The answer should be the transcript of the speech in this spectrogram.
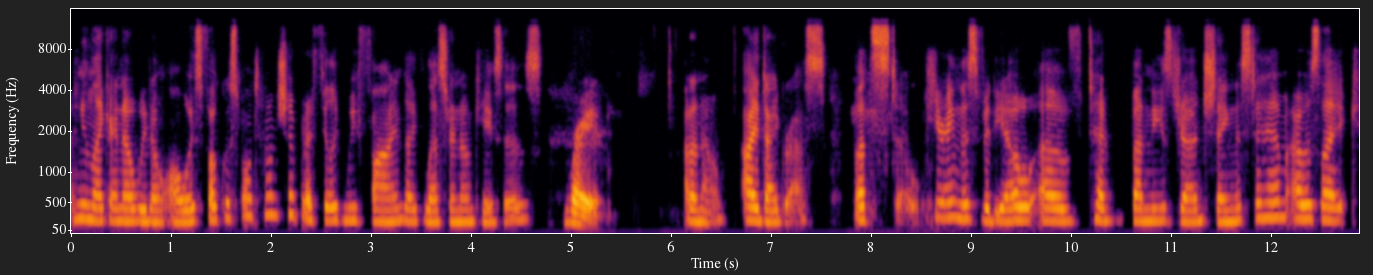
I mean, like I know we don't always fuck with small town shit, but I feel like we find like lesser known cases. Right. I don't know. I digress. But still, hearing this video of Ted Bundy's judge saying this to him, I was like,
